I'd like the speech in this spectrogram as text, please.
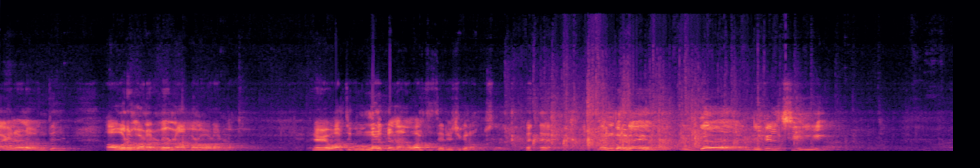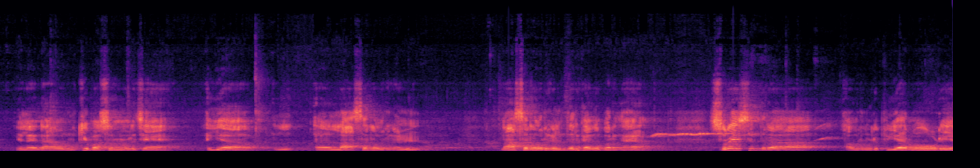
அதனால் வந்து அவரும் வளரணும் நாமளும் வளரணும். எனவே வாழ்த்துக்கு உங்களுக்கு நாங்கள் வாழ்த்து தெரிவிச்சுக்கிறோம். நண்பர்களே இந்த நிகழ்ச்சி இல்லை நான் முக்கியமாக சொல்ல நினச்சேன். ஐயா லாசர் அவர்கள் நாசர் அவர்கள் இந்த இருக்காங்க பாருங்கள் சுரேஷ் சந்திரா அவர்களுடைய பிஆர்ஓவுடைய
